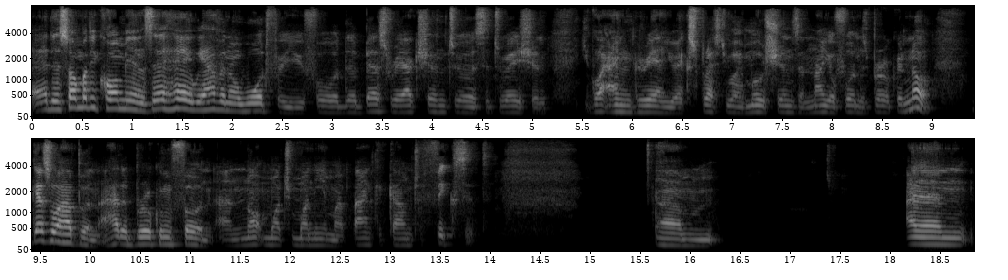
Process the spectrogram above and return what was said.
uh, did somebody call me and say, Hey, we have an award for you for the best reaction to a situation? You got angry and you expressed your emotions and now your phone is broken. No. Guess what happened? I had a broken phone and not much money in my bank account to fix it. Um, and then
